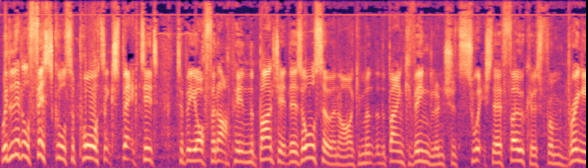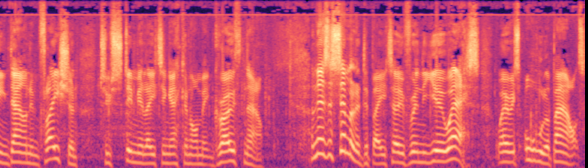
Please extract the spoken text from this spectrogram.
With little fiscal support expected to be offered up in the budget, there's also an argument that the Bank of England should switch their focus from bringing down inflation to stimulating economic growth now. And there's a similar debate over in the US where it's all about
